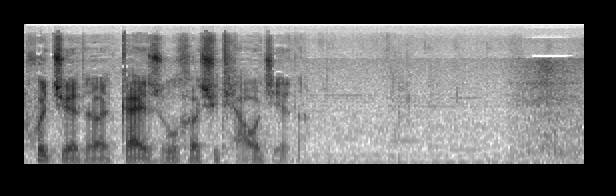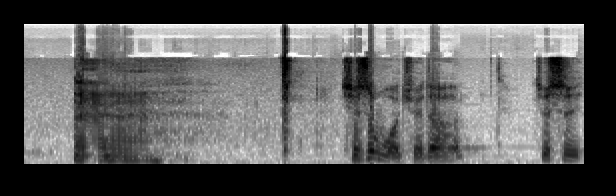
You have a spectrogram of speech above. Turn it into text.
会觉得该如何去调节呢？嗯，其实我觉得，就是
